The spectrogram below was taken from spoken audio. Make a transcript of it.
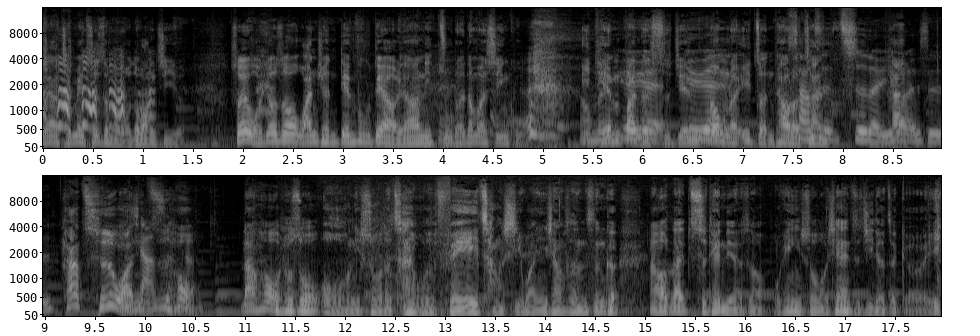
现在前面吃什么我都忘记了，所以我就说完全颠覆掉。然后你煮的那么辛苦，一天半的时间弄了一整套的餐，吃了一会是，他吃完之后。然后我就说：“哦，你说我的菜，我非常喜欢，印象很深刻。然后在吃甜点的时候，我跟你说，我现在只记得这个而已。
